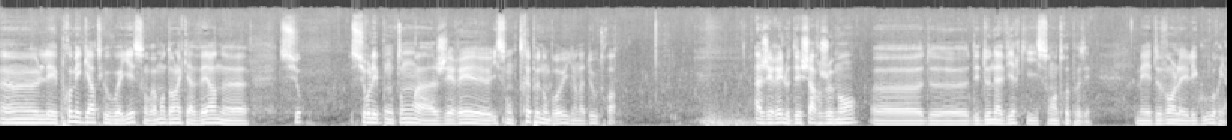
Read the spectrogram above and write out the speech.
Euh, les premiers gardes que vous voyez sont vraiment dans la caverne, euh, sur, sur les pontons, à gérer. euh, ils sont très peu nombreux, il y en a deux ou trois. À gérer le déchargement euh, de, des deux navires qui y sont entreposés. Mais devant les, l'égout, rien.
